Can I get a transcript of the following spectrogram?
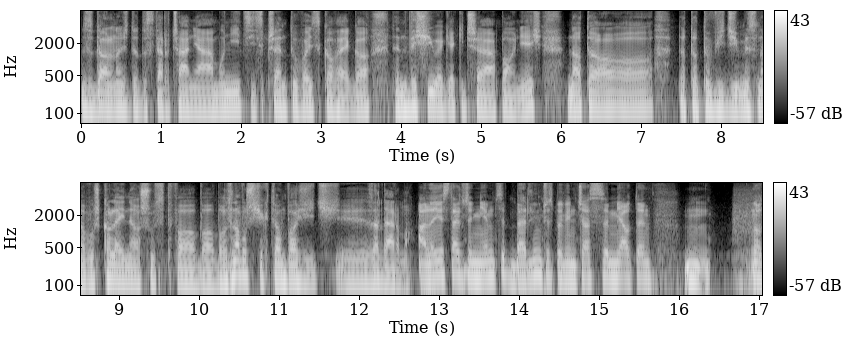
zdolność do dostarczania amunicji, sprzętu wojskowego, ten wysiłek, jaki trzeba ponieść, no to, no to tu widzimy znowuż kolejne oszustwo, bo, bo znowuż się chcą wozić yy, za darmo. Ale jest tak, że Niemcy, Berlin przez pewien czas miał ten mm, no,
